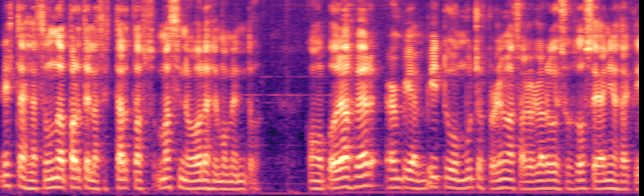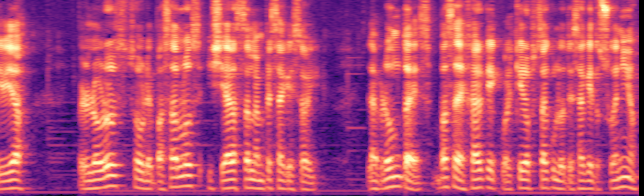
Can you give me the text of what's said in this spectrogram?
Esta es la segunda parte de las startups más innovadoras del momento. Como podrás ver, Airbnb tuvo muchos problemas a lo largo de sus 12 años de actividad, pero logró sobrepasarlos y llegar a ser la empresa que es hoy. La pregunta es, ¿vas a dejar que cualquier obstáculo te saque tu sueño?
